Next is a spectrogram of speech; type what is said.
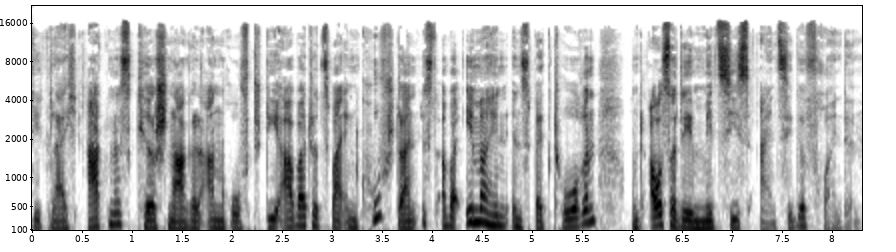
die gleich Agnes Kirschnagel anruft. Die arbeitet zwar in Kufstein, ist aber immerhin Inspektorin und außerdem Mitzis einzige Freundin.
